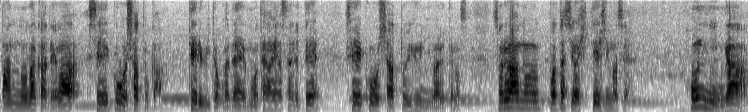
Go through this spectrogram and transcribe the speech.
般の中では成功者とかテレビとかでもてはやされて成功者というふうに言われてます。それはあの私は否定しません。本人が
